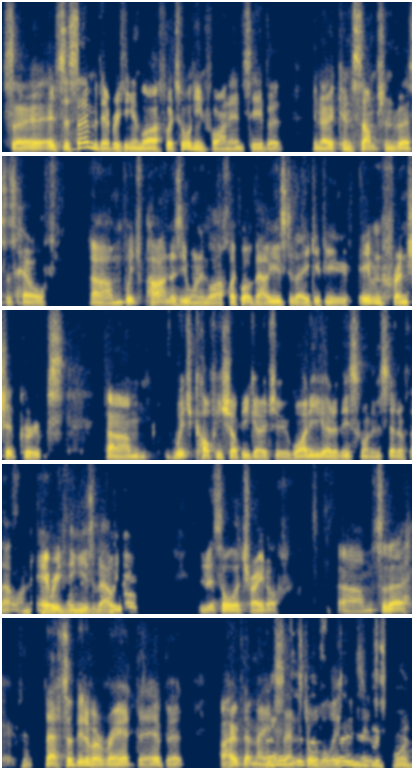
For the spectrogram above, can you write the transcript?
So it's the same with everything in life. We're talking finance here, but you know, consumption versus health, um, which partners you want in life, like what values do they give you? Even friendship groups um, which coffee shop you go to. Why do you go to this one instead of that one? Everything is value, and it's all a trade off. Um, so that that's a bit of a rant there, but I hope that makes sense to all the listeners. a good point.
